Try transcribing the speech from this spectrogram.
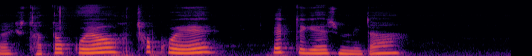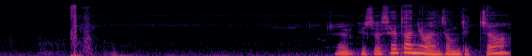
자, 이렇게 다 떴고요. 첫 코에 빼뜨기 해줍니다. 자, 이렇게 해서 세 단이 완성됐죠?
